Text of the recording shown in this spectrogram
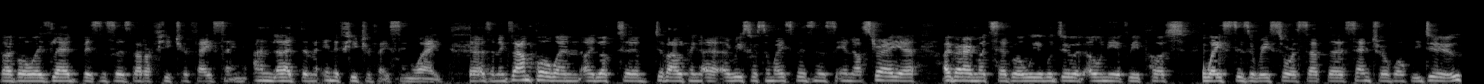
I've always led businesses that are future facing and led them in a future facing way. As an example, when I looked to developing a, resource and waste business in Australia, I very much said, well, we will do it only if we put waste as a resource at the center of what we do.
